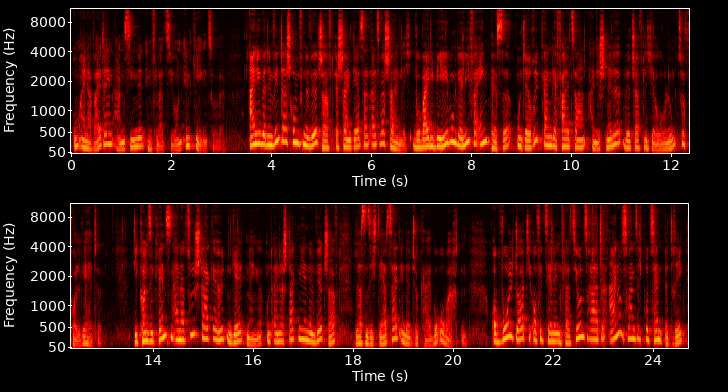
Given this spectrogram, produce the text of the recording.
um einer weiterhin anziehenden Inflation entgegenzuwirken. Eine über den Winter schrumpfende Wirtschaft erscheint derzeit als wahrscheinlich, wobei die Behebung der Lieferengpässe und der Rückgang der Fallzahlen eine schnelle wirtschaftliche Erholung zur Folge hätte. Die Konsequenzen einer zu stark erhöhten Geldmenge und einer stagnierenden Wirtschaft lassen sich derzeit in der Türkei beobachten. Obwohl dort die offizielle Inflationsrate 21 Prozent beträgt,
